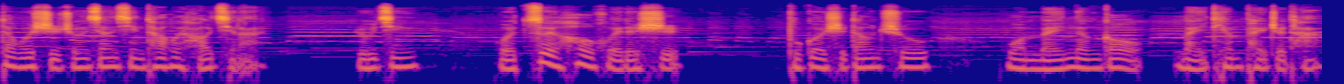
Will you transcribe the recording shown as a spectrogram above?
但我始终相信他会好起来。如今，我最后悔的事，不过是当初我没能够每天陪着他。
